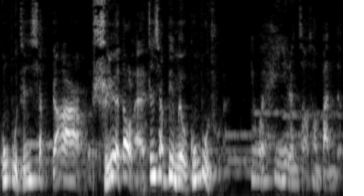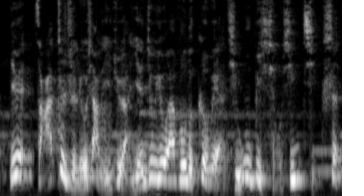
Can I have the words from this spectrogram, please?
公布真相。然而十月到来，真相并没有公布出来。因为黑衣人早上班的，因为杂志只留下了一句啊，研究 UFO 的各位啊，请务必小心谨慎。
